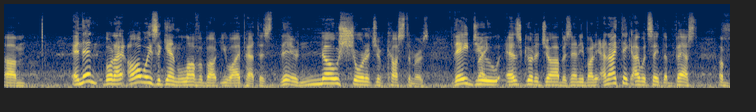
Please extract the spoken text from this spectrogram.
Um, and then, what I always again love about UiPath is there's no shortage of customers. They do right. as good a job as anybody, and I think I would say the best of,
